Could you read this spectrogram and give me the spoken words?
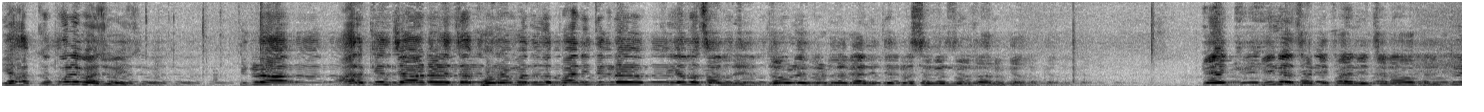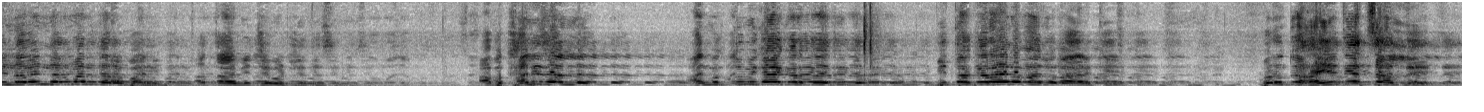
हे हक्क कोणी बाजवायचे? तिकडं आरकेलच्या आडळ्याच्या खोऱ्यामध्ये पाणी तिकडं याला चाललंय. जवळकडलं गाणी तिकडे संगमनेर तालुक्याला. काही पिण्यासाठी पाण्याच्या नावाखाली तुम्ही नवीन निर्माण करा पाणी. आता आम्ही जे म्हटले तसे. अब खाली चाललं. आणि मग तुम्ही काय करताय तिथं? बिता करायला बाजूला आरके परंतु हाय तेच चाललंय.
